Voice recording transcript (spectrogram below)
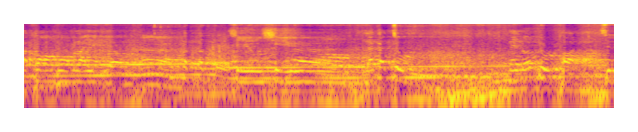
ประคองพวงมาลัยอย่างเดียวชิลชิลแล้วก็จุด ในรถดูดพอร์ต12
